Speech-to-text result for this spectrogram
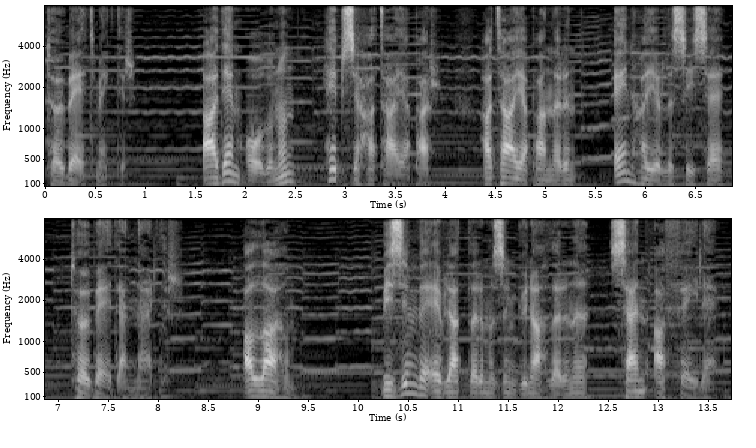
tövbe etmektir. Adem oğlunun hepsi hata yapar. Hata yapanların en hayırlısı ise tövbe edenlerdir. Allah'ım bizim ve evlatlarımızın günahlarını sen affeyle.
